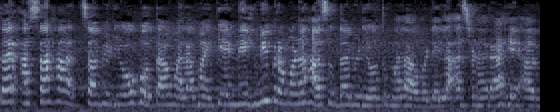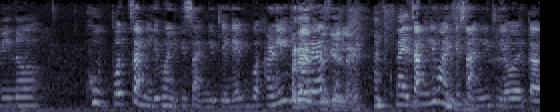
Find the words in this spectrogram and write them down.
तर असा हा आजचा व्हिडिओ होता. मला माहिती आहे नेहमीप्रमाणे हा सुद्धा व्हिडिओ तुम्हाला आवडलेला असणार आहे. आवीनं खूपच चांगली माहिती सांगितलेली आहे. आणि नाही चांगली माहिती सांगितली आहे बरं का.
